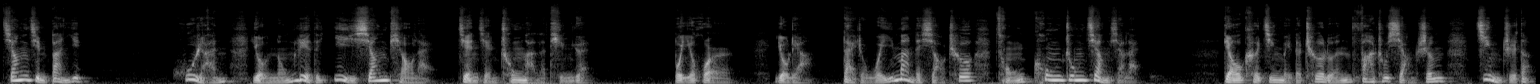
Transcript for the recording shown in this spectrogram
将近半夜，忽然有浓烈的异香飘来，渐渐充满了庭院。不一会儿，有辆带着帷幔的小车从空中降下来，雕刻精美的车轮发出响声，径直的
